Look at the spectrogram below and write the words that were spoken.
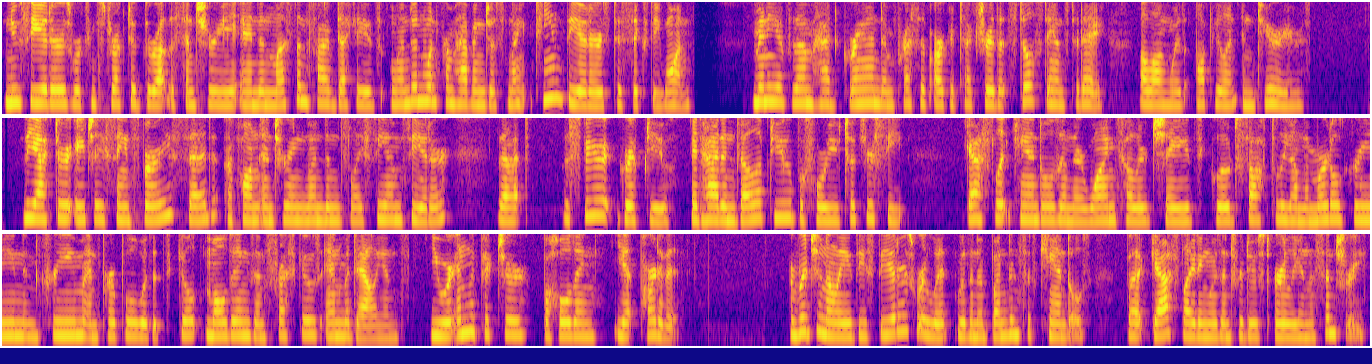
New theaters were constructed throughout the century, and in less than five decades, London went from having just 19 theaters to 61. Many of them had grand, impressive architecture that still stands today, along with opulent interiors. The actor H.A. Saintsbury said, upon entering London's Lyceum Theatre, that the spirit gripped you, it had enveloped you before you took your seat, Gaslit candles in their wine colored shades glowed softly on the myrtle green and cream and purple with its gilt moldings and frescoes and medallions. You were in the picture, beholding, yet part of it. Originally, these theaters were lit with an abundance of candles, but gas lighting was introduced early in the century.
